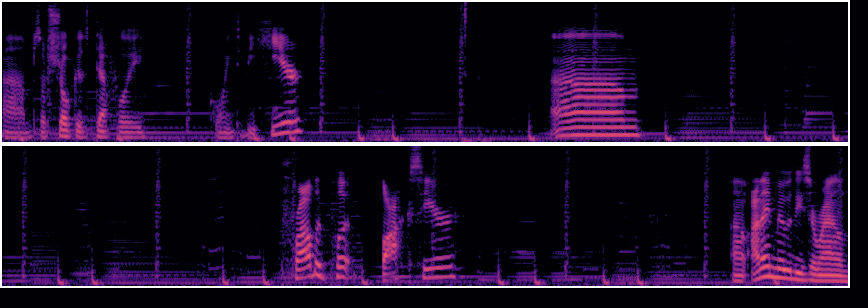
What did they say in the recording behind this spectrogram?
Um, so Shulk is definitely going to be here. Um, probably put Fox here. Um, I may move these around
